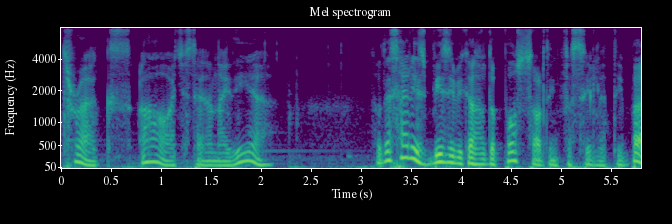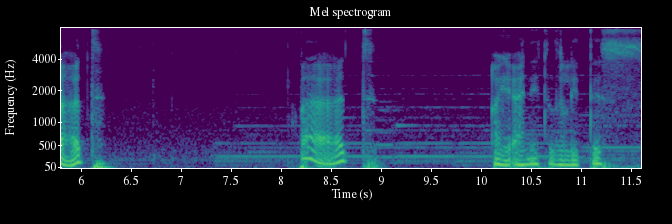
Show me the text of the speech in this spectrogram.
trucks. Oh I just had an idea so this area is busy because of the post sorting facility, but but oh yeah, I need to delete this.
